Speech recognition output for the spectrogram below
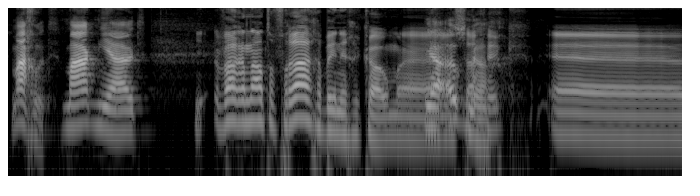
Maar goed, maakt niet uit. Ja, Er waren een aantal vragen binnengekomen, eh, Ja, ook zag nog. ik. Eh,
